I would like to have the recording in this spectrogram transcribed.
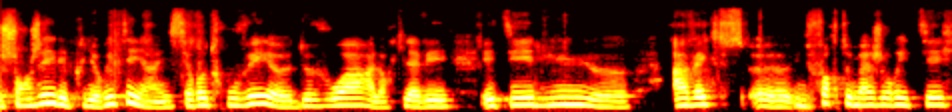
changé les priorités. Hein. Il s'est retrouvé devoir, alors qu'il avait été élu avec une forte majorité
